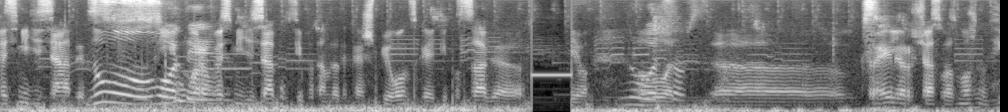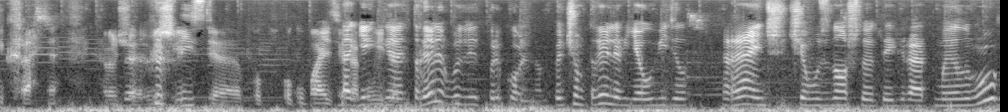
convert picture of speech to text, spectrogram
80-х. Ну, с вот, юмором и- 80-х, типа там, да, такая шпионская, типа сага. Ну, вот, Вот. Э, сейчас, возможно, на экране. Короче, Да. виш-листе пок- покупайте, Да, как выйдет. трейлер выглядит прикольно. Причем трейлер я увидел раньше, чем узнал, что это игра от Mail.ru.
